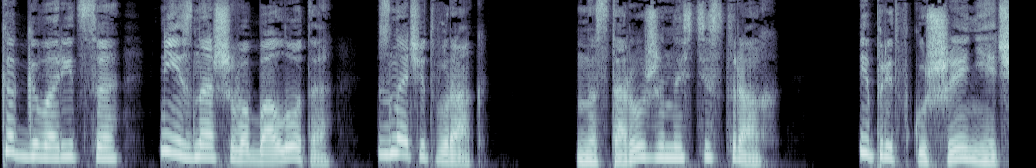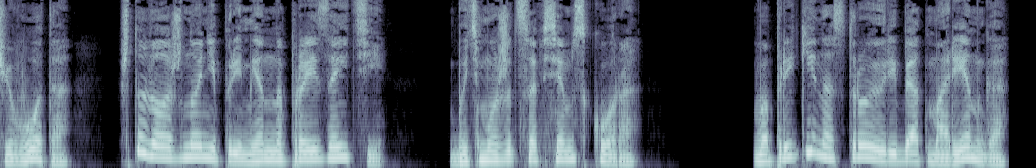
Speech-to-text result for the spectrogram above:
как говорится, не из нашего болота, значит враг. Настороженность и страх. И предвкушение чего-то, что должно непременно произойти. Быть может, совсем скоро. Вопреки настрою ребят Маренго,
